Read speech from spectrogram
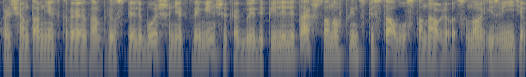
причем там некоторые там преуспели больше, некоторые меньше, как бы и допилили так, что оно, в принципе, стало устанавливаться. Но, извините,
